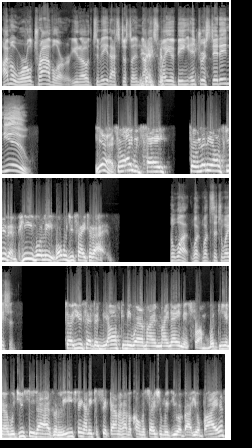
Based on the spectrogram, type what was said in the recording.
I'm a world traveler. You know, to me, that's just a nice way of being interested in you. Yeah. So I would say, so let me ask you then, peeve or leave, what would you say to that? To what? What? What situation? So you said that you're asking me where my, my name is from. Would you know? Would you see that as a leave thing? I need to sit down and have a conversation with you about your bias,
